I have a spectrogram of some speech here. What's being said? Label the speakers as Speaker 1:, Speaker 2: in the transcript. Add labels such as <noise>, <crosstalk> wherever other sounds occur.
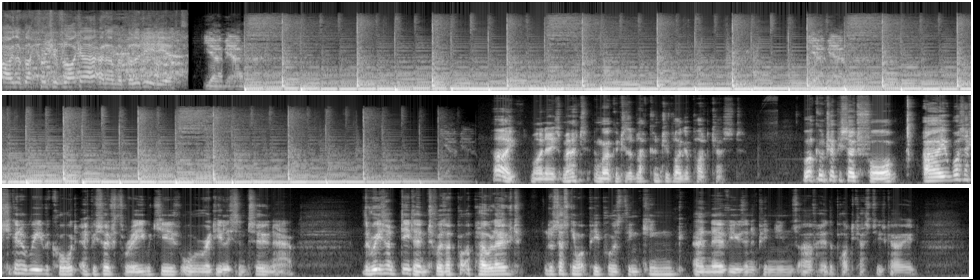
Speaker 1: I'm the Black Country Vlogger and I'm a bloody idiot.
Speaker 2: Yeah, yeah. Yeah, yeah.
Speaker 3: Hi, my name's Matt, and welcome to the Black Country Vlogger podcast. Welcome to episode 4. I was actually going to re record episode 3, which you've already listened to now. The reason I didn't was I put a poll out just asking what people was thinking and their views and opinions of how the podcast is going.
